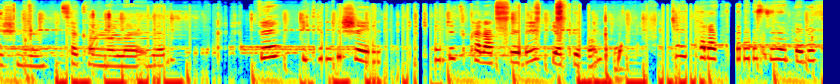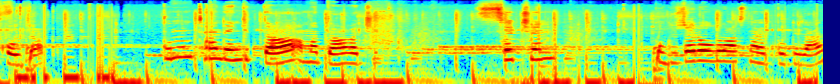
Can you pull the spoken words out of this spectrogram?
düşünüyorum takımlıların. Ve ikinci şey, ikinci karakteri yapıyorum. İkinci karakterimiz yine bebek olacak. Bunun ten rengi daha ama daha açık. Saçım bu güzel olur aslında evet bu güzel.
